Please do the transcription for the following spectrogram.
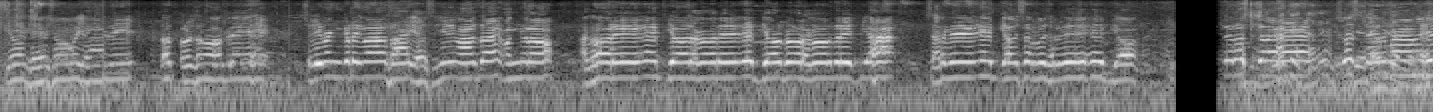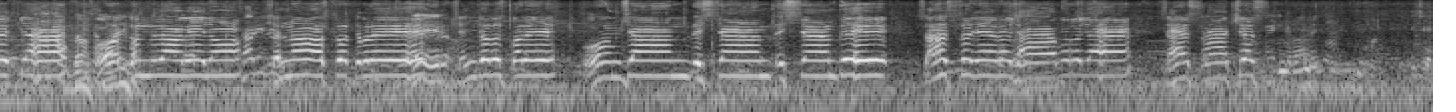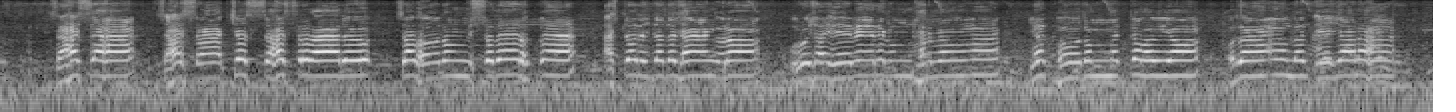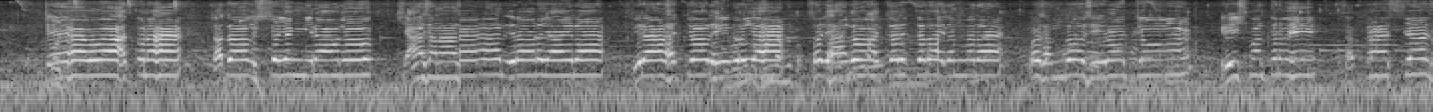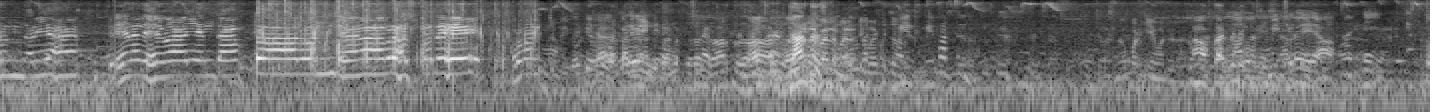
యోగేశో వయాదే తత్పురుషోగ్రేः శ్రీరంగనివాసాయ శ్రీనివాసాయ మంగళో అఘోరేభ్యో రఘోరేభ్యో ఘోరఘోరదరేభ్యः సర్వేభ్యో సర్వసర్వేభ్యో स्वस्तर्माणुजेभ्यः ओर्ध्वन्दावेजो सन्नास्तोद्यपदेः सञ्जतुष्पदे ॐ शान्तिश्शान्तिश्शान्तिः सहस्रजेरुषा पुरुषः सहस्राक्षस्रले सहस्रः सहस्राक्षः सहस्रवादो सभोदं विश्वदहृत्वा अष्टदिशदशाङ्गुलो पुरुष एवेदकं सर्वं यद्भूतं मत्तभव्य ఉదాహం తేజాన దేహవహత్వన తదో విశ్వయం గిరామదు శాసనాదిరాడయాయన విరాడహ్యో ధీపురుయ సజాదో అచ్చరిచ్చద ఇదన్వద వసంతోషీరాజ్యో గ్రీష్మద్రవే సప్తాస్య సౌందర్య తేన దేవాయంతం బృహస్పతి కలగండి ಚೌಪಟ್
